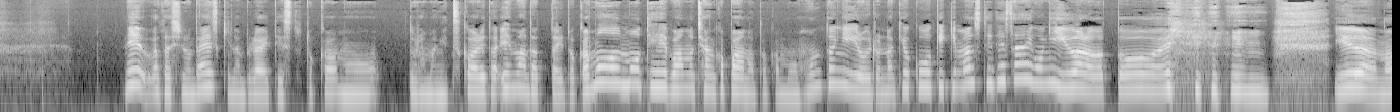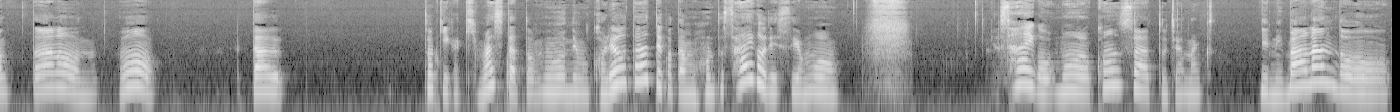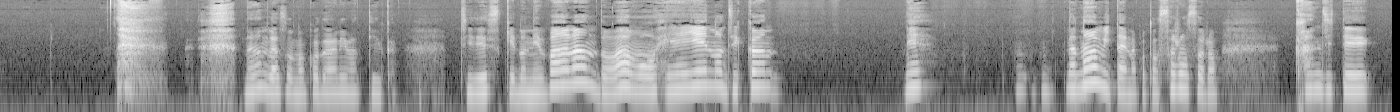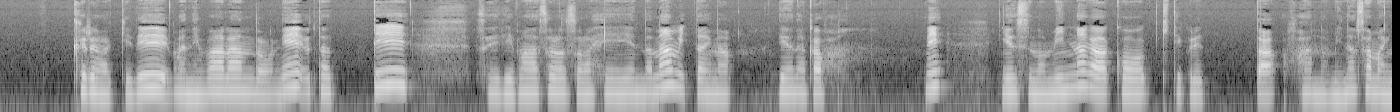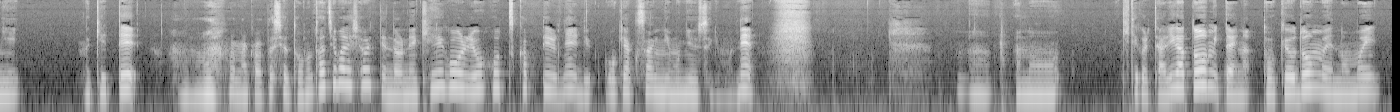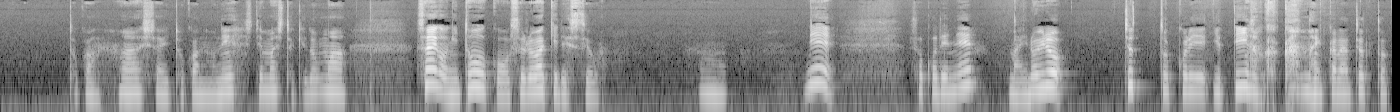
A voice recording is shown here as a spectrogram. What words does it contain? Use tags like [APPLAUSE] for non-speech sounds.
ね、私の大好きなブライテストとか、もう、ドラマに使われたエマだったりとかももう定番のチャンカパーナとかも本当にいろいろな曲を聴きましてで最後に You are not [LAUGHS] You are not alone を歌う時が来ましたともうでもこれを歌うってことはもうほんと最後ですよ。もう最後もうコンサートじゃなくてネバーランド [LAUGHS] なんだそのこだわりはっていうか。ちですけど、ネバーランドはもう閉園の時間、ね、だな、みたいなことをそろそろ感じてくるわけで、まあ、ネバーランドをね、歌って、それでまあそろそろ閉園だな、みたいな。で、なんか、ね、ニュースのみんながこう来てくれたファンの皆様に向けて [LAUGHS] なんか私はどの立場で喋ってんだろうね。敬語を両方使ってるね。お客さんにもニュースにもね。まあ、あの、来てくれてありがとうみたいな東京ドームへの思いとか話したりとかもね、してましたけど、まあ、最後にトークをするわけですよ。うん。で、そこでね、まあいろいろ、ちょっとこれ言っていいのかわかんないから、ちょっと、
